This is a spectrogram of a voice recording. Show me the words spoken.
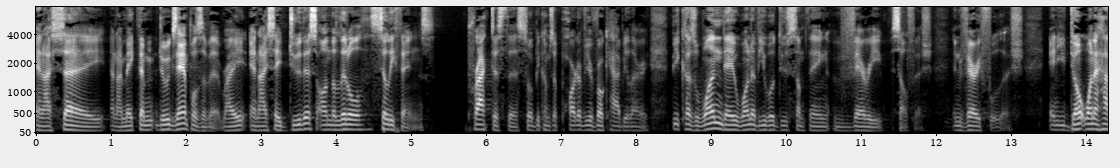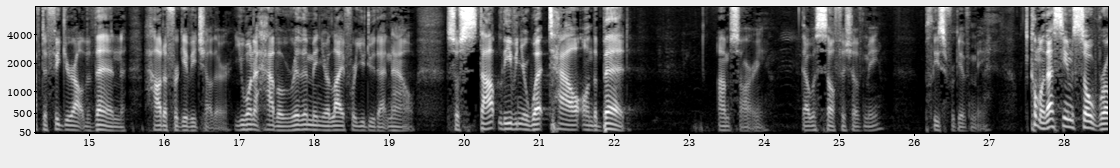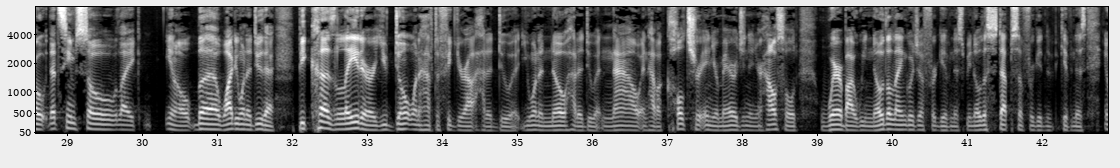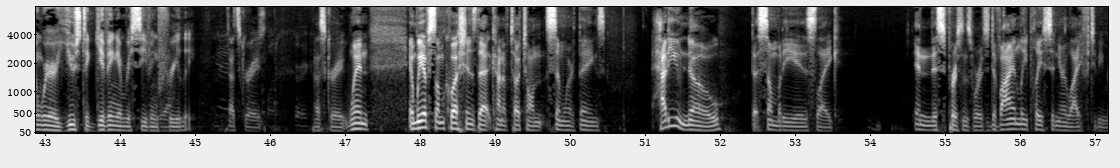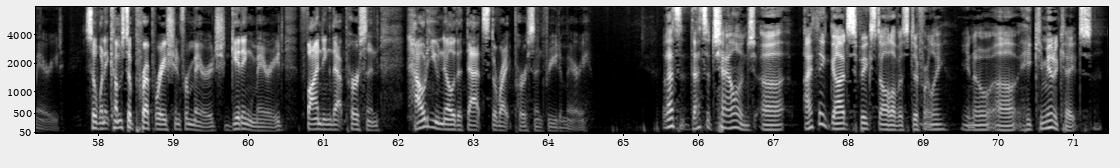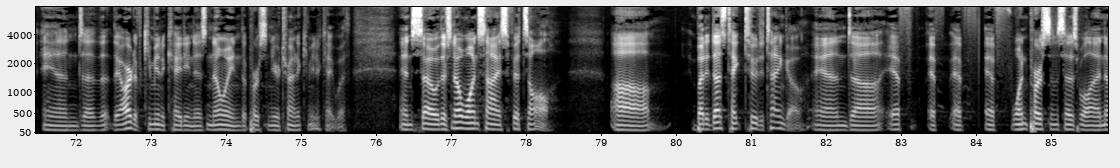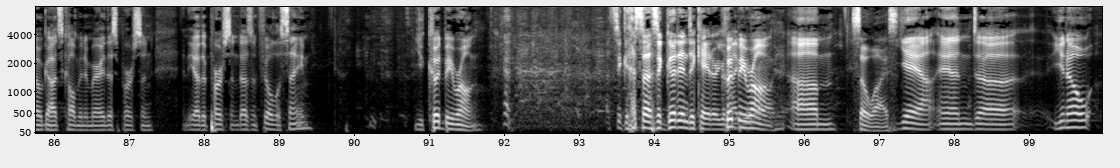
And I say, and I make them do examples of it, right? And I say, do this on the little silly things. Practice this so it becomes a part of your vocabulary. Because one day one of you will do something very selfish and very foolish. And you don't want to have to figure out then how to forgive each other. You want to have a rhythm in your life where you do that now. So stop leaving your wet towel on the bed. I'm sorry. That was selfish of me. Please forgive me. Come on, that seems so rote. That seems so like, you know, but why do you want to do that? Because later you don't want to have to figure out how to do it. You want to know how to do it now and have a culture in your marriage and in your household whereby we know the language of forgiveness, we know the steps of forgiveness, and we're used to giving and receiving freely. That's great. That's great. When, and we have some questions that kind of touch on similar things. How do you know that somebody is like, in this person's words, divinely placed in your life to be married? So when it comes to preparation for marriage, getting married, finding that person, how do you know that that's the right person for you to marry? Well, that's that's a challenge. Uh, I think God speaks to all of us differently. You know, uh, He communicates, and uh, the the art of communicating is knowing the person you're trying to communicate with. And so, there's no one size fits all. Um, but it does take two to tango. And uh, if if if if one person says, "Well, I know God's called me to marry this person," and the other person doesn't feel the same, you could be wrong. That's a, that's, that's a good indicator. You Could might be wrong. Um, So wise. Yeah, and uh, you know,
